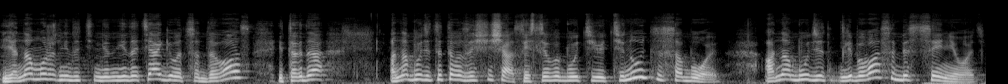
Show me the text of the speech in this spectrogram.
И она может не, дот- не- не дотягиваться до вас, и тогда она будет этого защищаться. Если вы будете ее тянуть за собой, она будет либо вас обесценивать,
